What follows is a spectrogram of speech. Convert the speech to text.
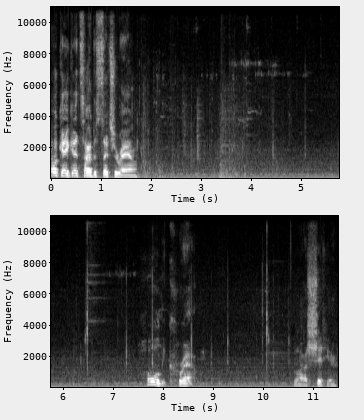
Okay, good time to search around. Holy crap. A lot of shit here.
